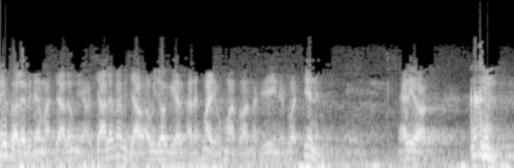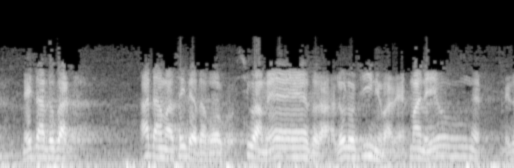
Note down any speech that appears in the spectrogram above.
လေးဆိုလည်းဒီထဲမှာရှားလို့မရဘူးရှားလည်းပဲမရှားဘူးအခုယောဂီကတခါတည်းမှတ်ယုံမှတ်သွားတယ်ဒီကြီးနဲ့သူကကျင်းတယ်အဲဒီတော့နေသဒုက္ခအတ္တမှာစိတ်တဲ့သဘောကိုရှုရမယ်ဆိုတာအလိုလိုပြီးနေပါတယ်မှန်နေုံနဲ့နေသ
